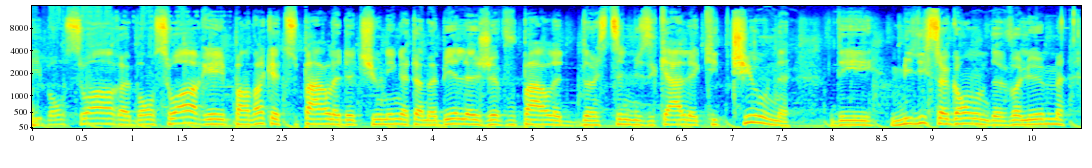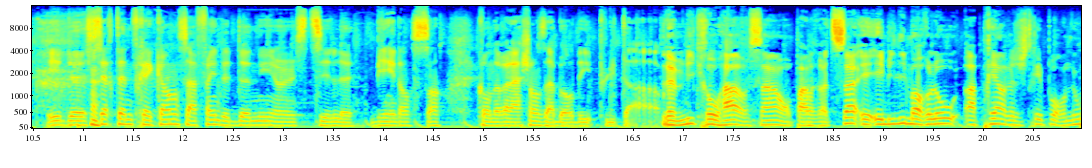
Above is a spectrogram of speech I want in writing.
Oui, bonsoir, euh, bonsoir. Et pendant que tu parles de tuning automobile, je vous parle d'un style musical qui tune des millisecondes de volume et de certaines fréquences afin de donner un style bien dansant qu'on aura la chance d'aborder plus tard. Le Micro House, hein, on parlera de ça. Et Émilie Morlot a préenregistré pour nous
